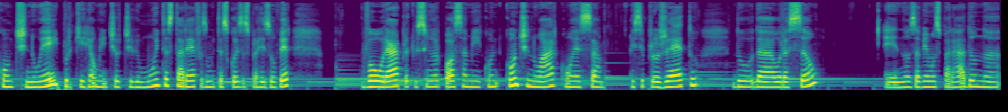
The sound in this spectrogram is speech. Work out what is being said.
continuei porque realmente eu tive muitas tarefas, muitas coisas para resolver. Vou orar para que o Senhor possa me continuar com essa esse projeto do, da oração. É, nós havíamos parado na,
